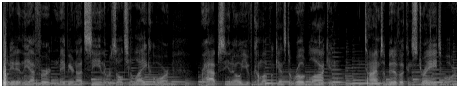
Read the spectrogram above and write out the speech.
putting in the effort, and maybe you're not seeing the results you like, or perhaps you know you've come up against a roadblock and times a bit of a constraint, or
